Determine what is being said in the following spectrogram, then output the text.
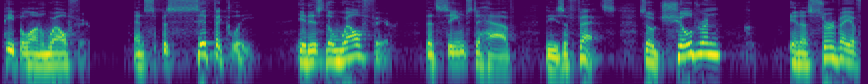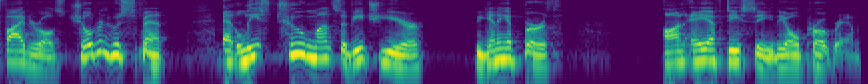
people on welfare. And specifically, it is the welfare that seems to have these effects. So, children, in a survey of five year olds, children who spent at least two months of each year, beginning at birth, on AFDC, the old program,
